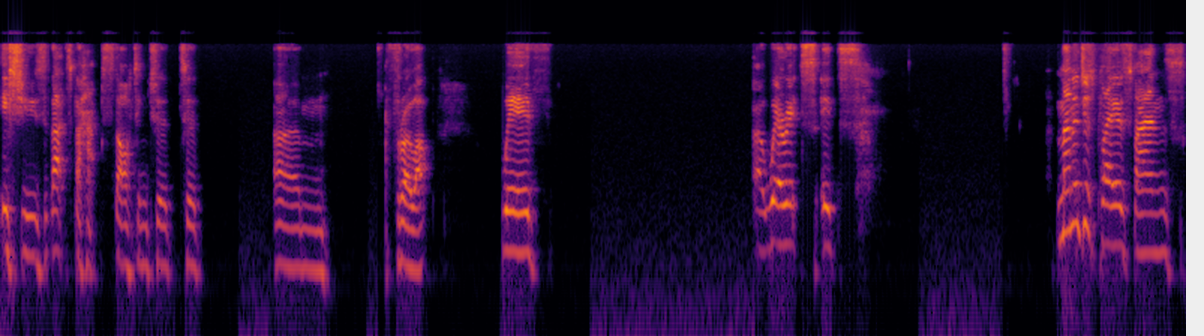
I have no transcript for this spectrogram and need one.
issues that that's perhaps starting to to um, throw up with uh, where it's it's managers, players, fans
